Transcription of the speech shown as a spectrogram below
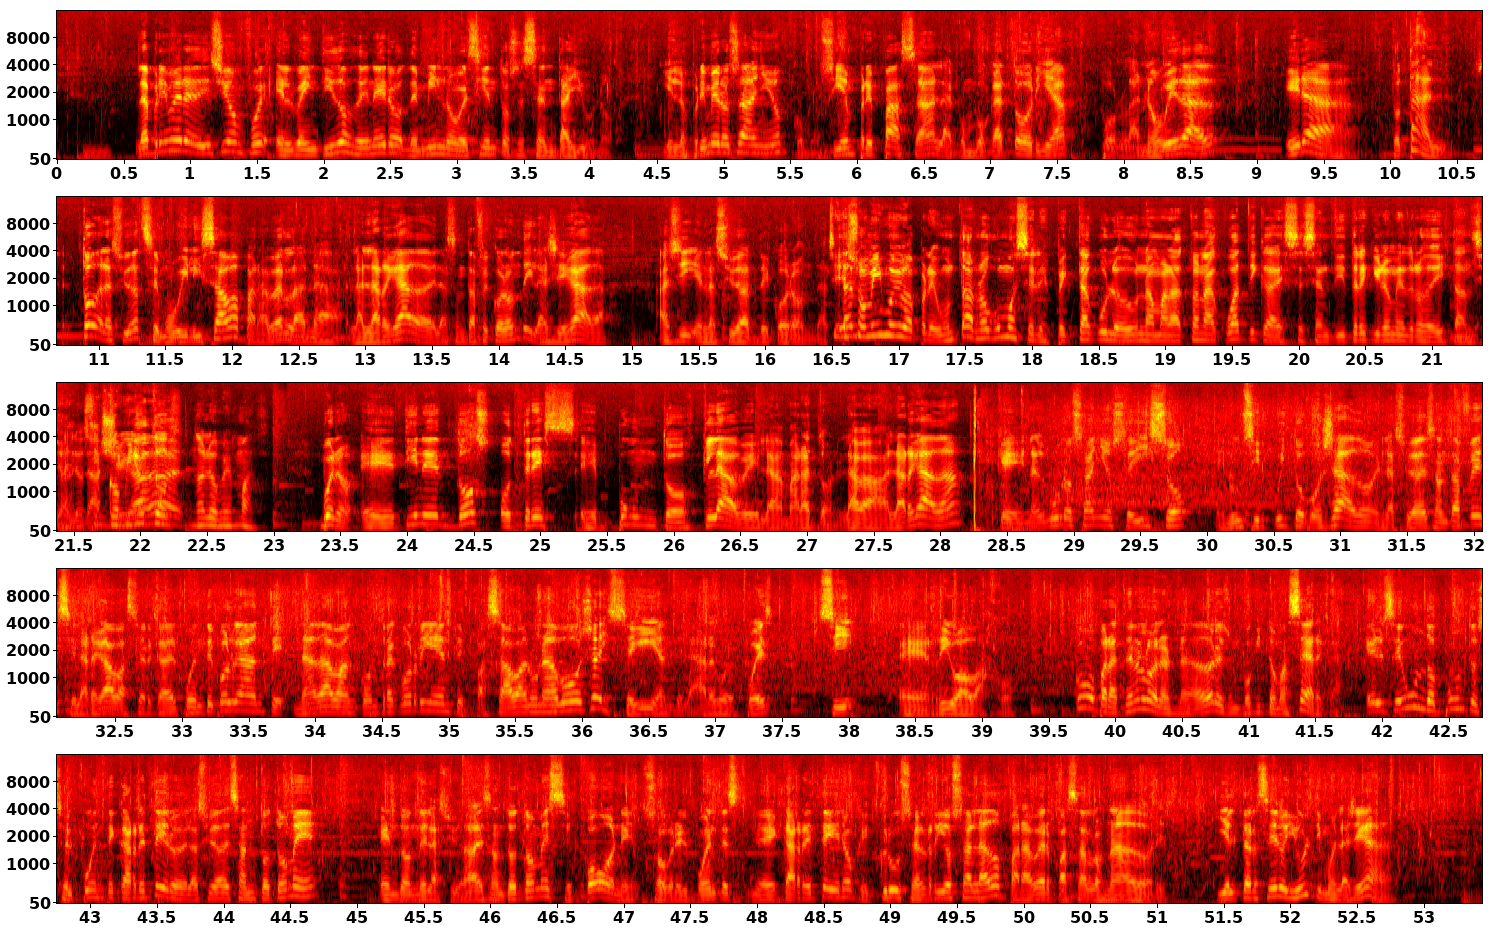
La primera edición fue el 22 de enero de 1961. Y en los primeros años, como siempre pasa, la convocatoria, por la novedad, era total. O sea, toda la ciudad se movilizaba para ver la, la- la largada de la Santa Fe Coronda y la llegada allí en la ciudad de Coronda. Sí, eso mismo iba a preguntar, ¿no? ¿Cómo es el espectáculo de una maratón acuática de 63 kilómetros de distancia? A los La cinco llegada- minutos no los ves más. Bueno, eh, tiene dos o tres eh, puntos clave la maratón. La largada, que en algunos años se hizo en un circuito bollado en la ciudad de Santa Fe, se largaba cerca del puente colgante, nadaban contracorriente, pasaban una boya y seguían de largo después, sí, eh, río abajo. Como para tenerlo a los nadadores un poquito más cerca. El segundo punto es el puente carretero de la ciudad de Santo Tomé, en donde la ciudad de Santo Tomé se pone sobre el puente carretero que cruza el río Salado para ver pasar los nadadores. Y el tercero y último es la llegada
